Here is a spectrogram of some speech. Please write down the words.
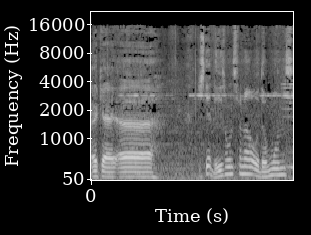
okay, uh, just get these ones for now or the ones.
